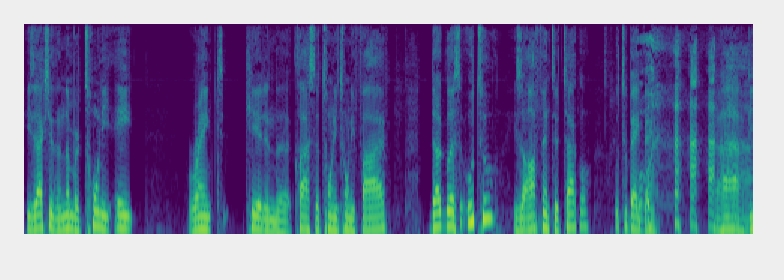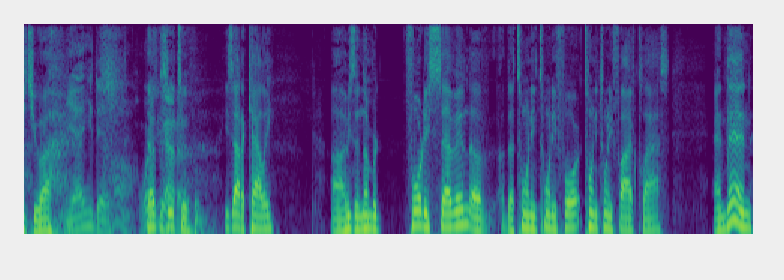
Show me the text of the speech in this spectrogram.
He's actually the number 28 ranked kid in the class of 2025. Douglas Utu, he's an offensive tackle. Utu Bang Bang. ah, beat you. up. Yeah, you did. Oh, Douglas he Utu. of? He's out of Cali. Uh, he's the number 47 of the 2024 2025 class. And then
